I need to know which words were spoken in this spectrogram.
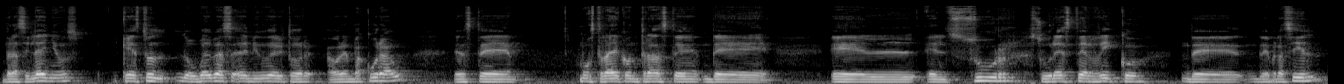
brasileños, que esto lo vuelve a hacer el mismo director ahora en Bacurau. Este, mostrar el contraste de el, el sur, sureste rico de, de Brasil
